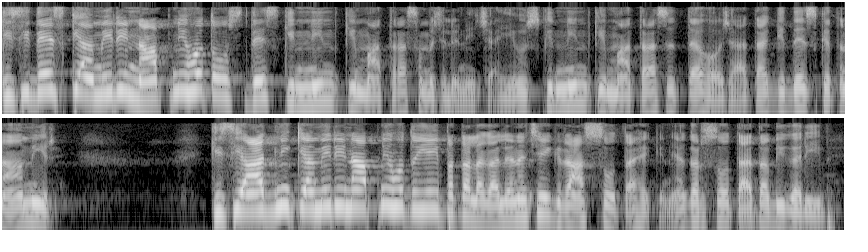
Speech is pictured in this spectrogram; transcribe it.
किसी देश की अमीरी नापनी हो तो उस देश की नींद की मात्रा समझ लेनी चाहिए। उसकी नींद की मात्रा से तय हो जाता है कि देश कितना अमीर है। किसी आदमी की अमीरी नापनी हो तो यही पता लगा लेना चाहिए कि रात सोता है कि नहीं। अगर सोता है तो अभी गरीब है।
